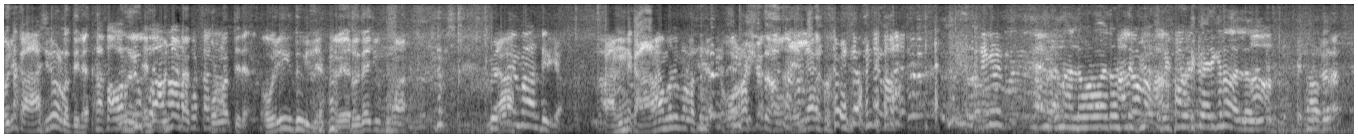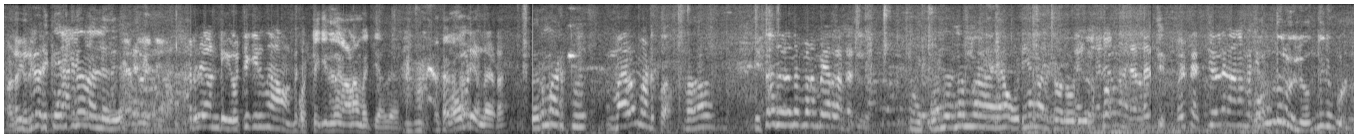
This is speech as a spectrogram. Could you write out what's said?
ഒരു കാശിനും കൊള്ളത്തില്ല പവർ ഗ്രൂപ്പ് കൊള്ളത്തില്ല. ഒരു ഇതുമില്ല. വെറുതെ ചുമ്മാ. കണ്ണ് കാണാൻ പോലും കൊള്ളത്തില്ല. എല്ലാവർക്കും നല്ല നല്ലത്. ഒറ്റയ്ക്കിരുന്ന് കാണാൻ പറ്റിയത് വെറും മടുപ്പ്. മരം മടുപ്പാ. ഇത്ര ദൂരം പടം വേറെ കണ്ടിട്ടില്ല? ഒന്നിനുമില്ല ഒന്നിനും കൊള്ളു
